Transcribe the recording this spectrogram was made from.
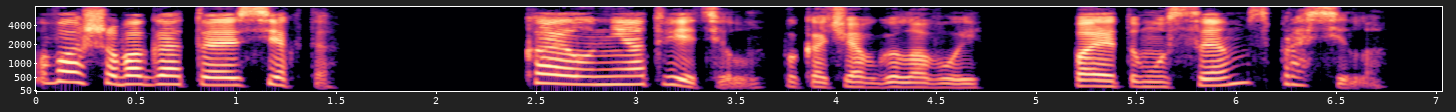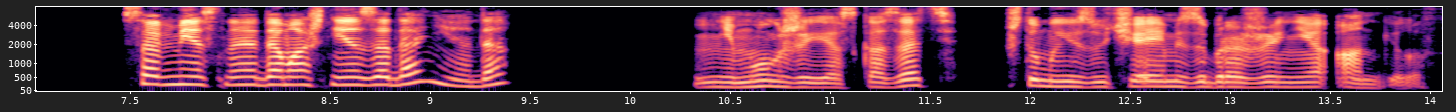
Ваша богатая секта. Кайл не ответил, покачав головой, поэтому Сэм спросила: "Совместное домашнее задание, да?" Не мог же я сказать, что мы изучаем изображения ангелов.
